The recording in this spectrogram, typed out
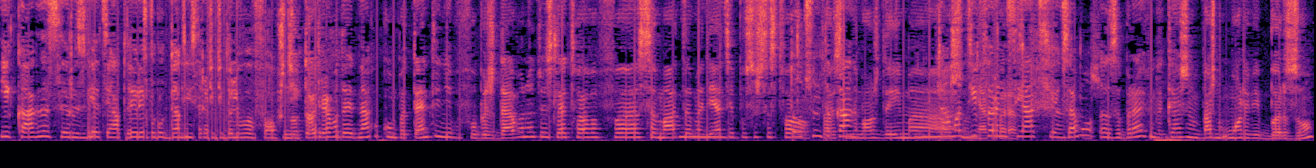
и как да се развие цялата дали в отделни срещи, дали в общи. Но той трябва да е еднакво компетентен и в убеждаването и след това в самата медиация по същество. Точно Тоест така. не може да има Няма диференциация. Само забравихме да кажем важно, моля ви бързо,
